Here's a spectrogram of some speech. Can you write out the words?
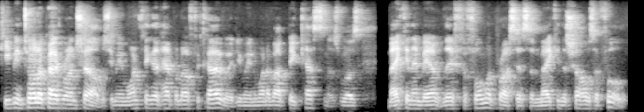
keeping toilet paper on shelves. You mean, one thing that happened after COVID. You mean, one of our big customers was making them be able their fulfillment process and making the shelves are full.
